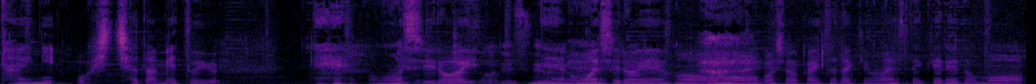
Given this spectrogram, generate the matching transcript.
対に押しちゃだめというね、面白い、ね、ね、面白い絵本をご紹介いただきましたけれども、はい、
